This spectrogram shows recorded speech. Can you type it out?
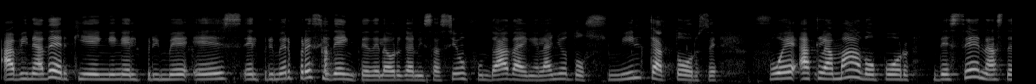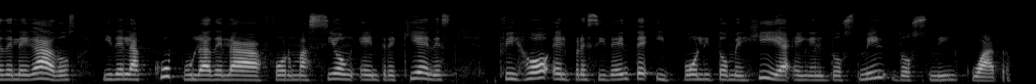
Abinader, quien en el primer, es el primer presidente de la organización fundada en el año 2014, fue aclamado por decenas de delegados y de la cúpula de la formación, entre quienes fijó el presidente Hipólito Mejía en el 2000-2004.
